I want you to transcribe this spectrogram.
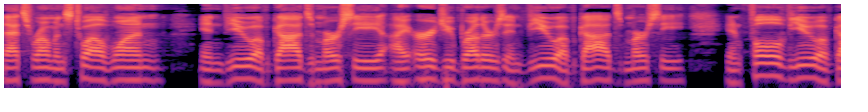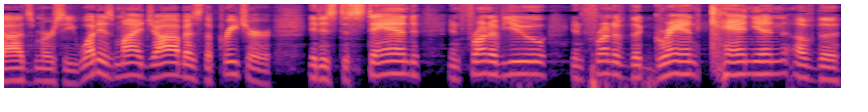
That's Romans 12:1. In view of God's mercy, I urge you, brothers, in view of God's mercy, in full view of God's mercy. What is my job as the preacher? It is to stand in front of you, in front of the Grand Canyon of the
